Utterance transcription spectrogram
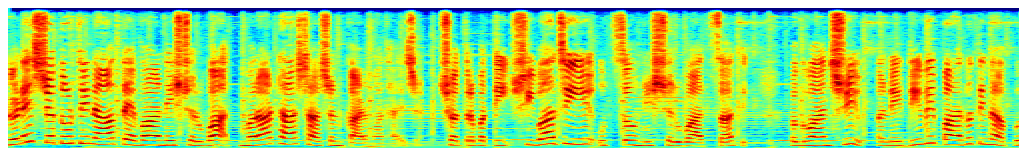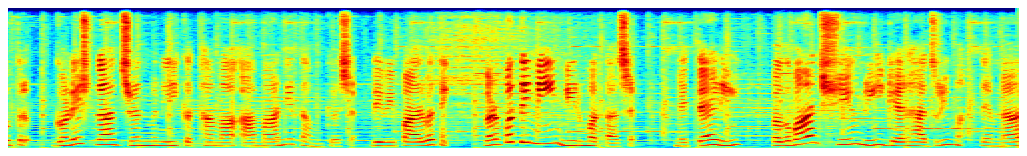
ગણેશ ચતુર્થીના તહેવારની શરૂઆત મરાઠા શાસનકાળમાં થાય છે. છત્રપતિ શિવાજીએ ઉત્સવની શરૂઆત સાથે ભગવાન શિવ અને દેવી પાર્વતીના પુત્ર ગણેશના જન્મની કથામાં આ માન્યતા મૂકે છે. દેવી પાર્વતી ગણપતિની નિર્મતા છે ને તેણી ભગવાન શિવની ગેરહાજરીમાં તેમના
